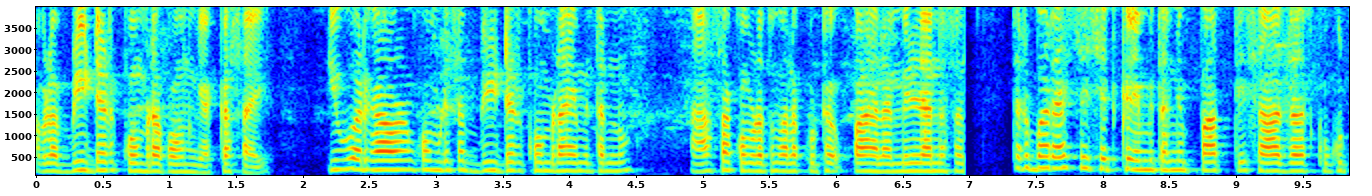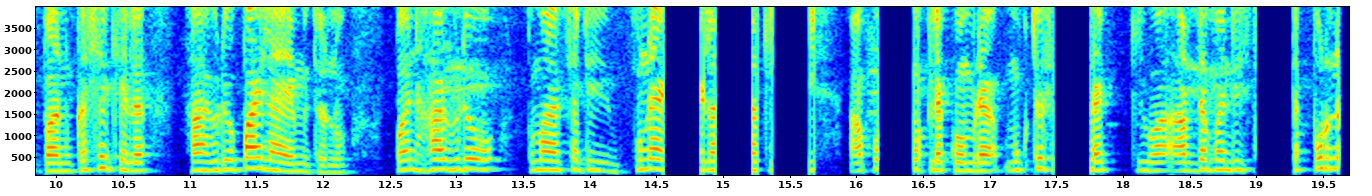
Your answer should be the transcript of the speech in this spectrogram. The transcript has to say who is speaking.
Speaker 1: आपला ब्रीडर कोंबडा पाहून घ्या कसा आहे. प्युअर गावरान कोंबडीचा ब्रीडर कोंबडा आहे मित्रांनो. असा कोंबडा तुम्हाला कुठं पाहायला मिळणार नसेल. तर बऱ्याचशा शेतकरी मित्रांनी पाच ते सहा हजारात कुक्कुटपालन कसं केलं हा व्हिडिओ पाहिला आहे मित्रांनो. पण हा व्हिडिओ तुम्हासाठी पुन्हा की आपण आपल्या कोंबड्या मुक्त किंवा अर्धबंदिस्त पूर्ण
